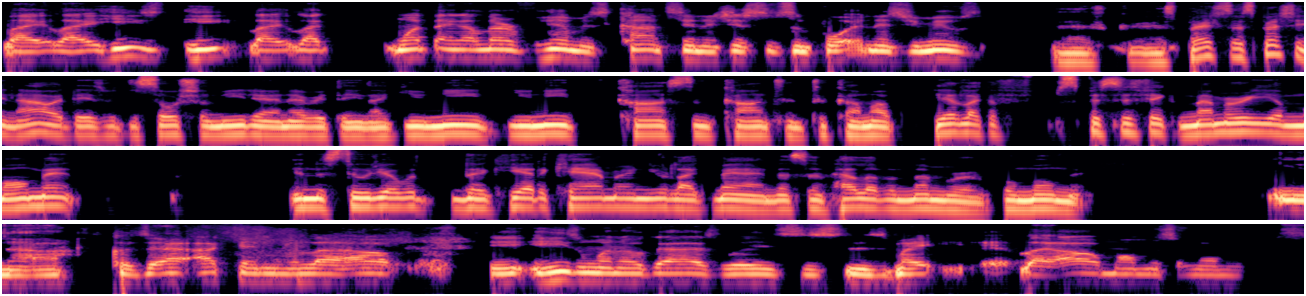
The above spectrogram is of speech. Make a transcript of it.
Like like he's he like like one thing I learned from him is content is just as important as your music. Especially especially nowadays with the social media and everything. Like you need you need constant content to come up. You have like a f- specific memory, a moment in the studio with like he had a camera and you're like, man, that's a hell of a memorable moment. Nah, cause I, I can't even lie. I'll, he's one of those guys where it's, it's, it's make, like all moments are moments.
